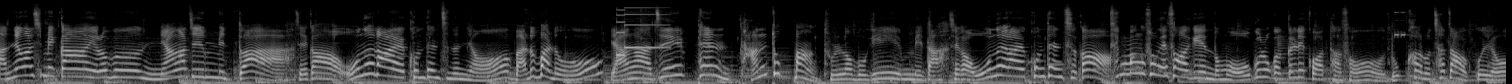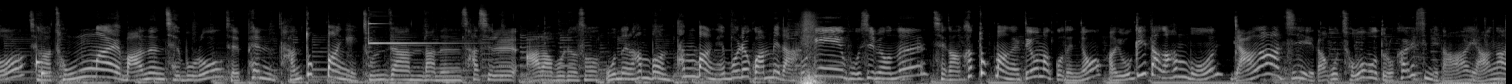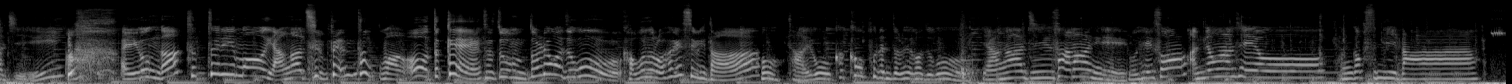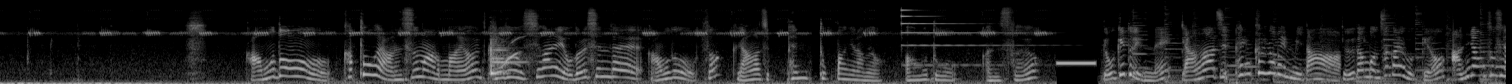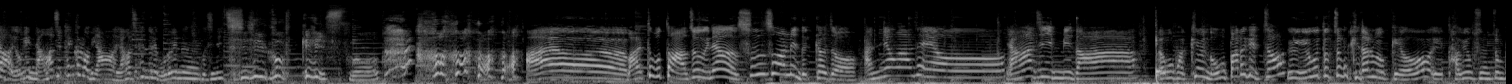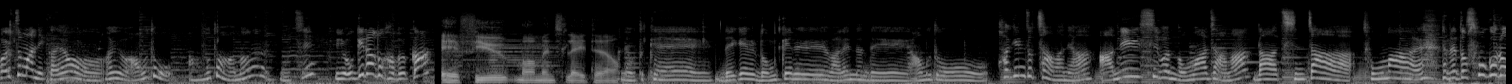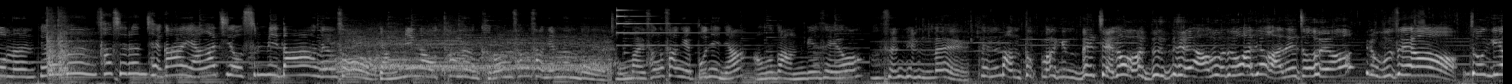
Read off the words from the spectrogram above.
안녕하십니까 여러분. 양아지입니다. 제가 오늘 할 콘텐츠는요 바로바로 양아지 팬 단톡방 둘러보기입니다. 제가 오늘 할 콘텐츠가 생방송에서 하기엔 너무 어그로가 끌릴 것 같아서 녹화로 찾아왔고요. 제가 정말 많은 제보로 제 팬 단톡방이 존재한다는 사실을 알아버려서 오늘 한번 탐방해보려고 합니다. 여기 보시면은 제가 카톡방을 띄워놨거든요. 아, 여기다가 한번 양아지라고 적어보도록 하겠습니다. 양아지. 아 이건가? 스트리머 양아지 팬톡방. 어 어떡해. 저 좀 떨려가지고 가보도록 하겠습니다 어, 자 이거 카카오 프렌즈로 해가지고 양아지 사랑해로 해서 안녕하세요 반갑습니다 아무도 카톡을 안 쓰나봐요? 그래도 시간이 8시인데 아무도 없어? 그 양아지 팬톡방이라며 아무도 안 써요? 여기도 있네. 양아지 팬클럽입니다. 여기도 한번 참가해볼게요. 안녕, 투수야. 여긴 양아지 팬클럽이야. 양아지 팬들이 모이는 곳이니 즐겁게 있어. 아유, 말투부터 아주 그냥 순수함이 느껴져. 안녕하세요. 양아지입니다. 라고 박히면 너무 빠르겠죠? 이- 이것도 좀 기다려볼게요. 이 답이 없으면 좀 뻘쭘하니까요. 아유, 아무도, 아무도 안 하는, 뭐지? 여기라도 가볼까? A few moments later. 아니 어떻게 네 개를 넘게를 말했는데 아무도 확인조차 안 하냐? 안일십은 너무하지 않아? 나 진짜 정말 그래도 속으로는 여러분 사실은 제가 양아지였습니다 하면서 양밍아웃하는 그런 상상했는데 정말 상상일 뿐이냐? 아무도 안 계세요? 선생님들 팬만 톡방인데 제가 왔는데 아무도 환영 안 해줘요? 여보세요? 저기요?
